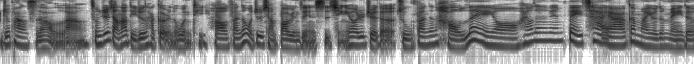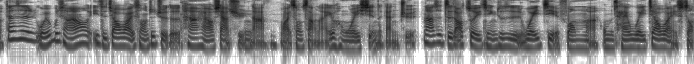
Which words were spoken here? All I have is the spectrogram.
你就胖死好了啦。总觉得讲到底就是他个人的问题？好，反正我就是想抱怨这件事情，因为我就觉得煮饭真的好累哦，还要在那边备菜啊，干嘛有的没的。但是我又不想要一直叫外送，就觉得他还要下去拿外送上来，又很危险的感觉。那是直到最近就是微解封嘛，我们才微叫外送，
